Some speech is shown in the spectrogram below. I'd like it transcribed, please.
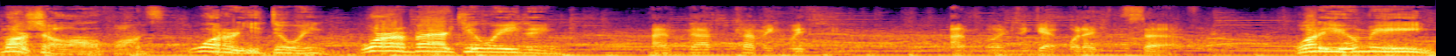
Marshal Alphonse, what are you doing? We're evacuating! I'm not coming with you. I'm going to get what I deserve. What do you mean?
